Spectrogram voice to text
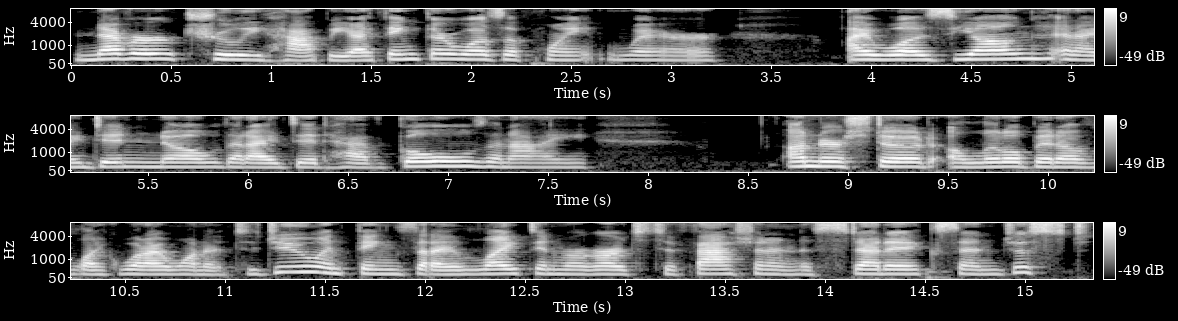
never truly happy. I think there was a point where I was young and I didn't know that I did have goals and I understood a little bit of like what I wanted to do and things that I liked in regards to fashion and aesthetics and just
